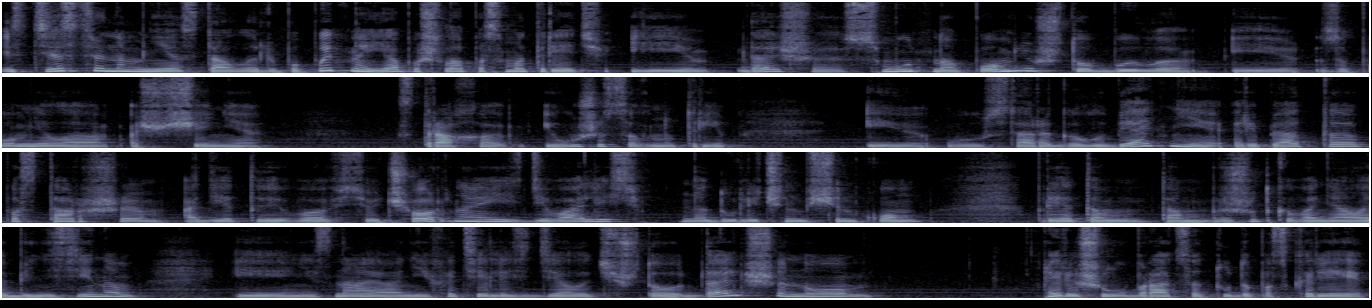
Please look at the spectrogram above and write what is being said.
Естественно, мне стало любопытно, и я пошла посмотреть. И дальше смутно помню, что было, и запомнила ощущение страха и ужаса внутри. И у старой голубятни ребята постарше, одетые во все черное, издевались над уличным щенком. При этом там жутко воняло бензином. И не знаю, они хотели сделать что дальше, но решил убраться оттуда поскорее.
